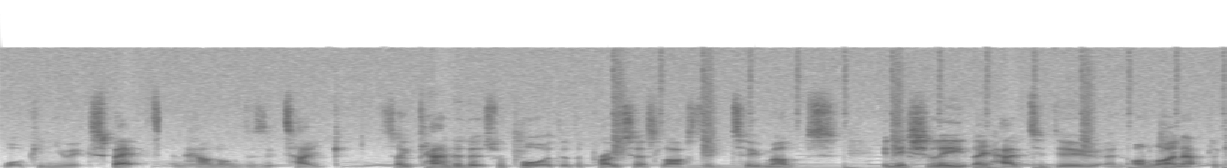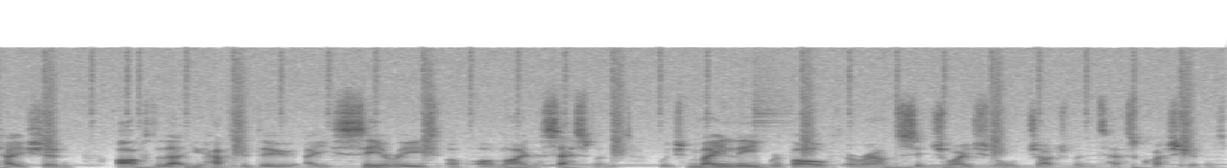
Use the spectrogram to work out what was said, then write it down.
What can you expect and how long does it take? So candidates reported that the process lasted two months. Initially, they had to do an online application. After that, you have to do a series of online assessments, which mainly revolved around situational judgment test questions.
